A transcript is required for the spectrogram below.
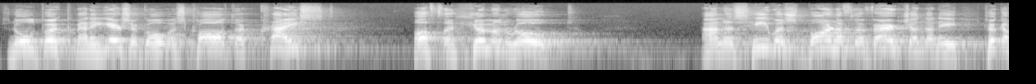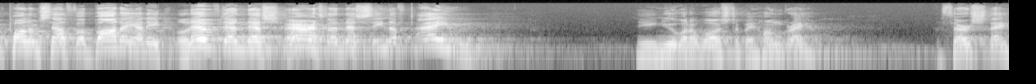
There's an old book many years ago, it was called The Christ of the human road. And as he was born of the Virgin and he took upon himself a body and he lived in this earth and this scene of time, he knew what it was to be hungry, and thirsty,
